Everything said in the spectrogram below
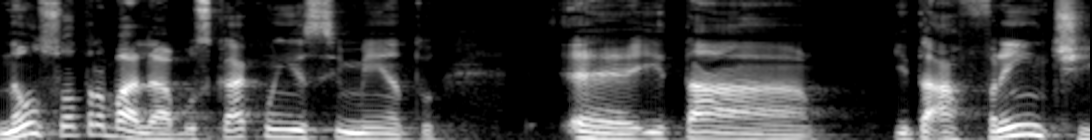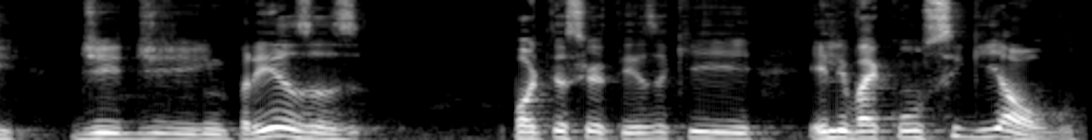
não só trabalhar, buscar conhecimento é, e tá e tá à frente de, de empresas, pode ter certeza que ele vai conseguir algo.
